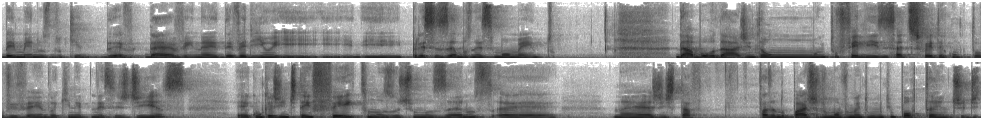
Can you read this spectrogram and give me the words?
bem menos do que devem, né, deveriam e, e, e precisamos nesse momento da abordagem. Então, muito feliz e satisfeita com o que estou vivendo aqui nesses dias é, com o que a gente tem feito nos últimos anos. É, né, a gente está fazendo parte de um movimento muito importante de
